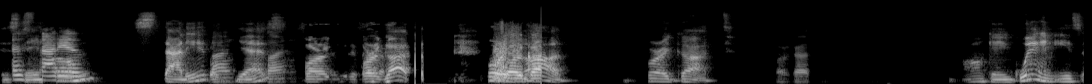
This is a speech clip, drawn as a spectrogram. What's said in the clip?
stay Studied. home, studied, Fine, yes, fine. For, forgot. forgot, forgot. forgot, Okay, when is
